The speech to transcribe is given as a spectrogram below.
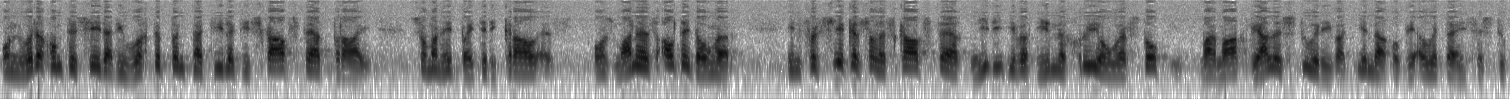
Onnodig om te sê dat die hoogtepunt natuurlik die skaapstert braai, sommer net buite die kraal is. Ons manne is altyd honger en verseker sal 'n skaapstert nie die ewigdurende groei honger stop nie, maar maak wel 'n storie wat eendag op die ouete huis se stoep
